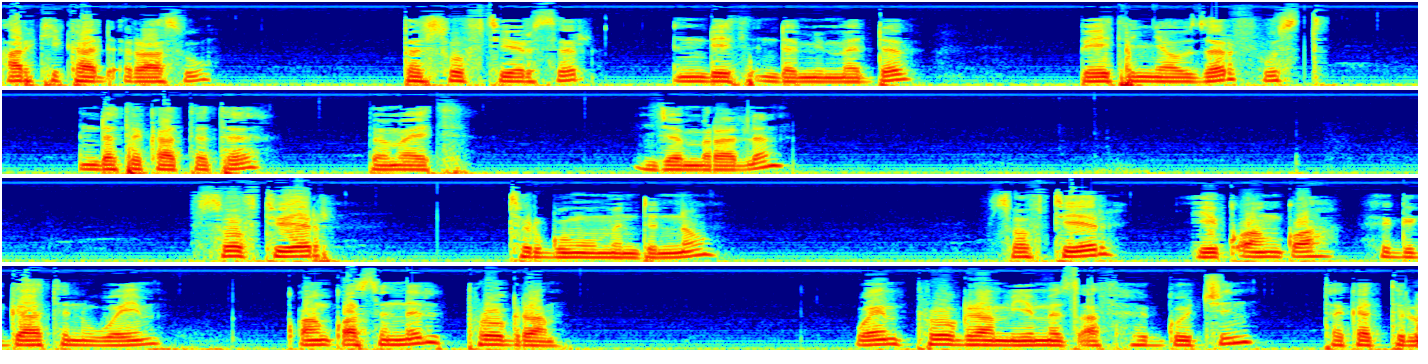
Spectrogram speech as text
ArchiCAD ራሱ በሶፍትዌር ስር እንዴት እንደሚመደብ በየትኛው ዘርፍ ውስጥ እንደተካተተ በማየት እንጀምራለን። ሶፍትዌር ትርጉሙ ምንድን ነው? ሶፍትዌር የቋንቋ ህግጋትን ወይም ቋንቋ ስንል ፕሮግራም ወይም ፕሮግራም የመጻፍ ህጎችን ተከትሎ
